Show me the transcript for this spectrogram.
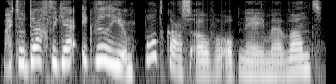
maar toen dacht ik, ja, ik wil hier een podcast over opnemen. Want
